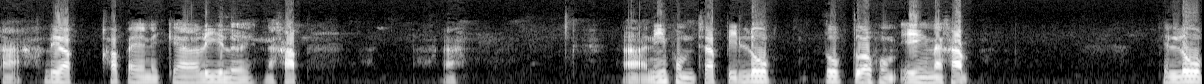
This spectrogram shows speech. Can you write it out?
อ่าเลือกเข้าไปในแกลเลอรี่เลยนะครับอ่าอ่านี่ผมจะปิ้นรูปรูปตัวผมเองนะครับ เป็นรูป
